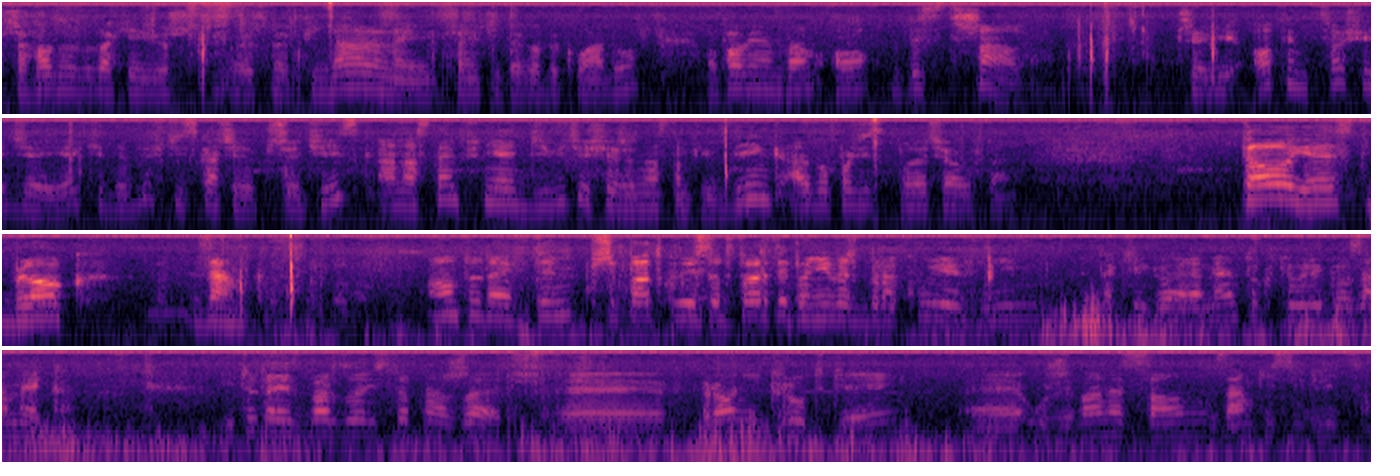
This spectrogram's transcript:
przechodząc do takiej już powiedzmy finalnej części tego wykładu, opowiem Wam o wystrzale. Czyli o tym, co się dzieje, kiedy Wy wciskacie przycisk, a następnie dziwicie się, że nastąpił ding albo pocisk poleciał w ten. To jest blok zamka. On tutaj w tym przypadku jest otwarty, ponieważ brakuje w nim takiego elementu, który go zamyka. I tutaj jest bardzo istotna rzecz. E, W broni krótkiej e, używane są zamki z iglicą.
